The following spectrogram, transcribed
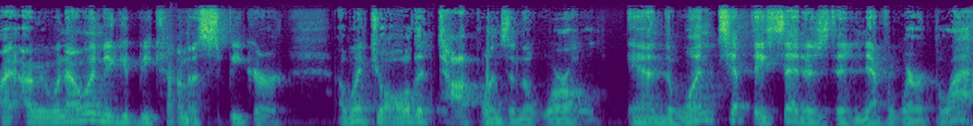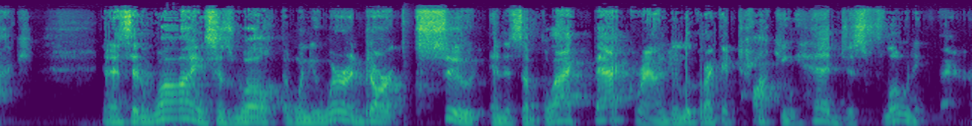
I, I mean, when I wanted to become a speaker, I went to all the top ones in the world, and the one tip they said is to never wear black. And I said, why? He says, well, when you wear a dark suit and it's a black background, you look like a talking head just floating there.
